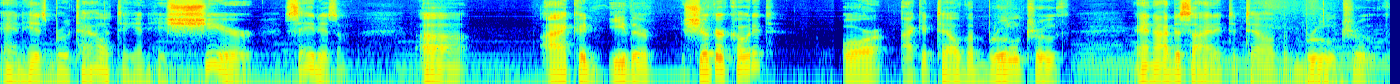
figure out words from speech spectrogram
and his brutality and his sheer sadism, uh, I could either sugarcoat it or I could tell the brutal truth, and I decided to tell the brutal truth.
